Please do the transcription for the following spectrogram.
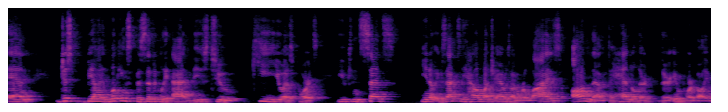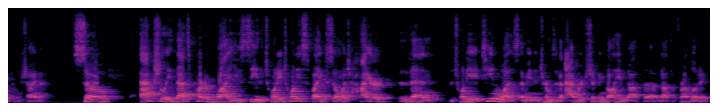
and just by looking specifically at these two key US ports, you can sense you know exactly how much Amazon relies on them to handle their, their import volume from China. So actually, that's part of why you see the 2020 spike so much higher than the 2018 was. I mean, in terms of average shipping volume, not the not the front loading,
